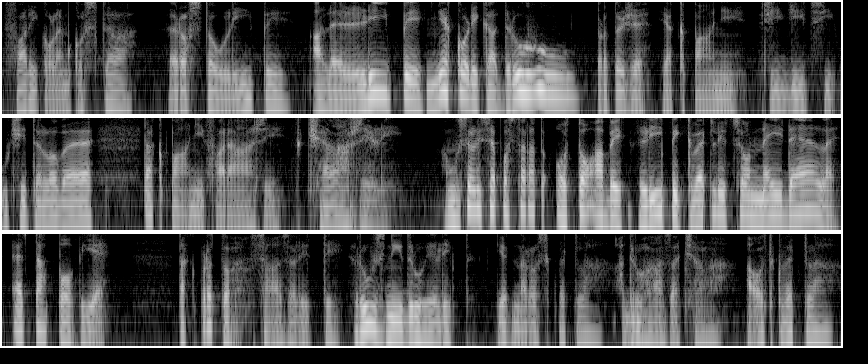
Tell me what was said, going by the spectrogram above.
fary, kolem kostela rostou lípy, ale lípy několika druhů, protože jak páni řídící učitelové, tak páni faráři včelařili. A museli se postarat o to, aby lípy kvetly co nejdéle, etapově. Tak proto sázeli ty různý druhy lip. Jedna rozkvetla a druhá začala a odkvetla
